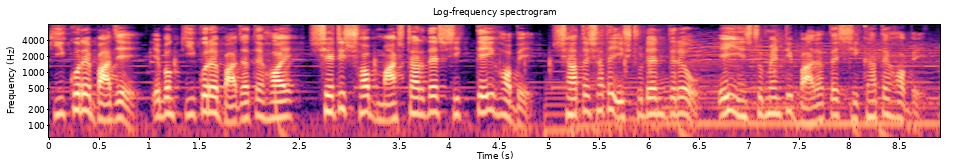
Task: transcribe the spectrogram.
কি করে বাজে এবং কি করে বাজাতে হয়, সেটি সব মাস্টারদের শিখতেই হবে। সাথে সাথে স্টুডেন্টদেরও এই ইনস্ট্রুমেন্টটি বাজাতে শিখাতে হবে।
